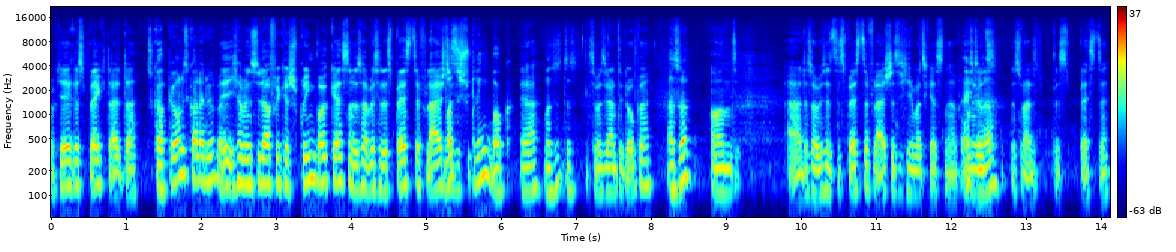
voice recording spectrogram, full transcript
Okay, Respekt, Alter. Skorpion ist gar nicht übel. Ich habe in Südafrika Springbock gegessen und das ist bisschen das beste Fleisch. Was? Das ist, Springbock? ja, Was ist das? sowas wie Antilope. Achso? Und äh, das war bis jetzt das beste Fleisch, das ich jemals gegessen habe. Echt, Witz. oder? Das war das, das Beste.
